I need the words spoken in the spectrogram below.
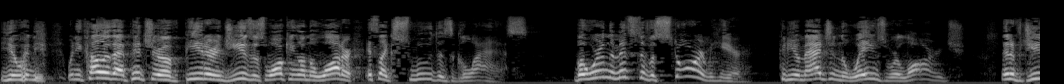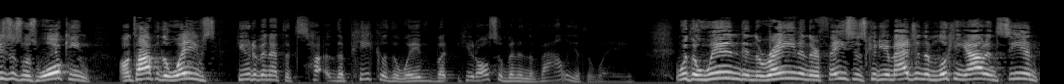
you know, when you, when you color that picture of Peter and Jesus walking on the water, it's like smooth as glass. But we're in the midst of a storm here. Could you imagine the waves were large? And if Jesus was walking on top of the waves, he would have been at the, top, the peak of the wave, but he would also been in the valley of the wave. With the wind and the rain in their faces, could you imagine them looking out and seeing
